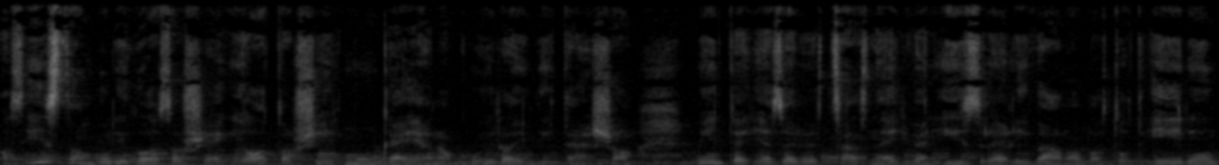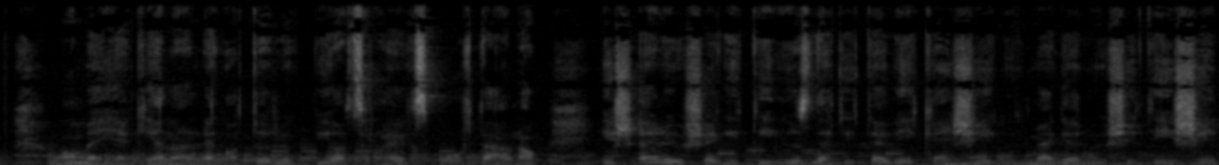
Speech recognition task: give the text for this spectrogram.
Az isztambuli gazdasági ataség munkájának újraindítása mintegy 1540 izraeli vállalatot érint, amelyek jelenleg a török piacra exportálnak és elősegíti üzleti tevékenységük megerősítésén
